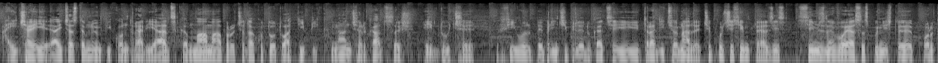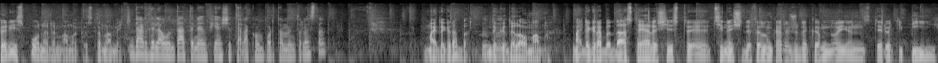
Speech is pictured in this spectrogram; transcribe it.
aici, aici suntem noi un pic contrariați, că mama a procedat cu totul atipic. N-a încercat să-și educe fiul pe principiile educației tradiționale, ci pur și simplu a zis, simți nevoia să spun niște porcării, spune-le, mamă, că stăm la meci. Dar de la un tată ne-am fi așteptat la comportamentul ăsta? Mai degrabă uh-huh. decât de la o mamă. Mai degrabă, dar asta iarăși este, ține și de felul în care judecăm noi în stereotipii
